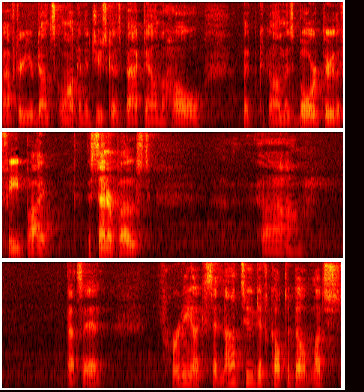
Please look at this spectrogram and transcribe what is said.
after you're done squonking. The juice goes back down the hole that um, is bored through the feed pipe, the center post. Um, that's it. Pretty, like I said, not too difficult to build. Much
